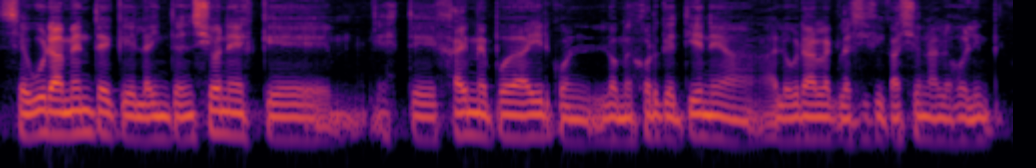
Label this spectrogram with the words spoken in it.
seguramente que la intención es que este, Jaime pueda ir con lo mejor que tiene a, a lograr la clasificación a los Olímpicos.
